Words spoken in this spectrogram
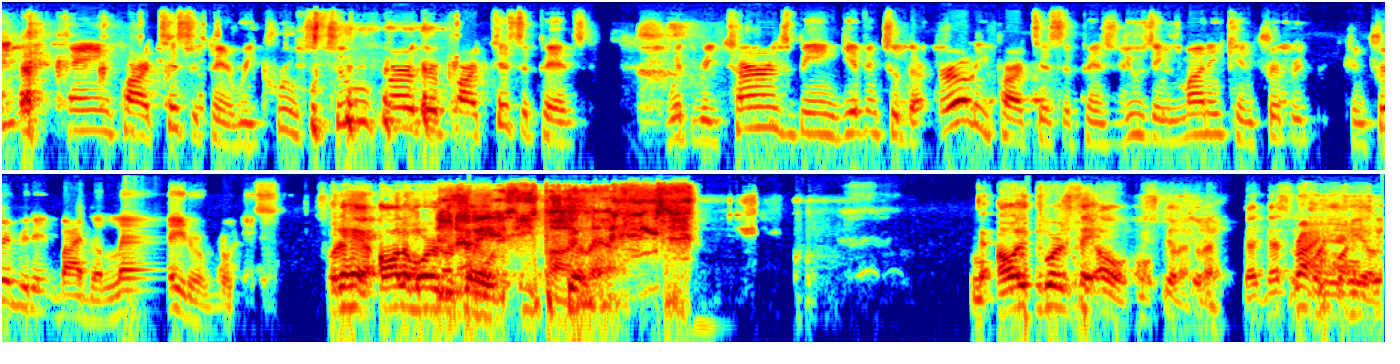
each paying participant recruits two further participants with returns being given to the early participants using money contribute, contributed by the later ones. So they had all the words No, to say. ain't his part, stealing. man. All these words to say, oh, you're stealing. That, that's Right. funny as hell,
